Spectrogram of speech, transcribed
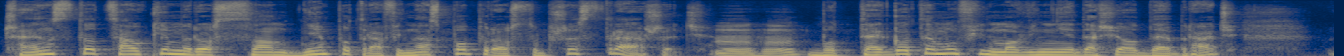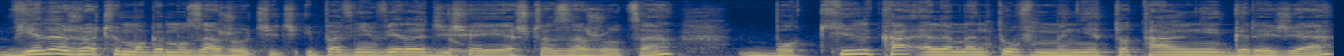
często całkiem rozsądnie potrafi nas po prostu przestraszyć. Bo tego temu filmowi nie da się odebrać. Wiele rzeczy mogę mu zarzucić i pewnie wiele dzisiaj jeszcze zarzucę, bo kilka elementów mnie totalnie gryzie,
